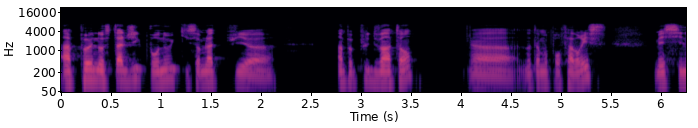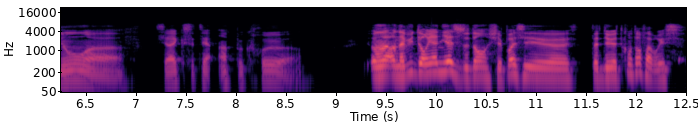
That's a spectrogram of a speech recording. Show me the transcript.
un peu nostalgique pour nous qui sommes là depuis un peu plus de 20 ans, notamment pour Fabrice. Mais sinon, c'est vrai que c'était un peu creux. Euh. On a, vu Dorian Yates dedans. Je sais pas si euh, t'as dû être content, Fabrice.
